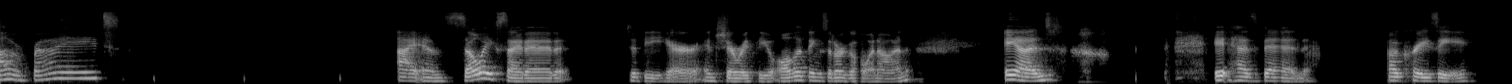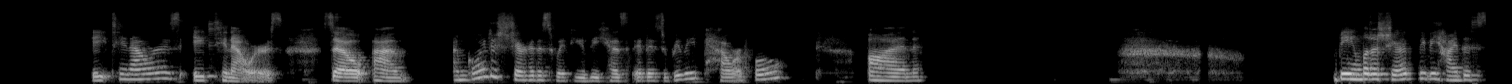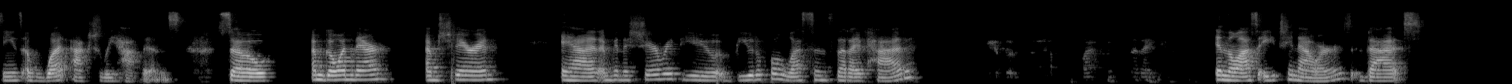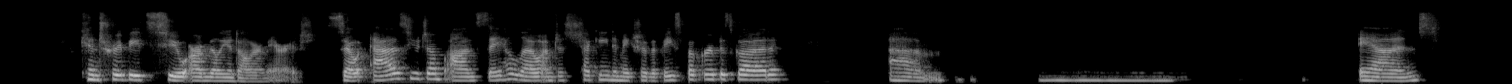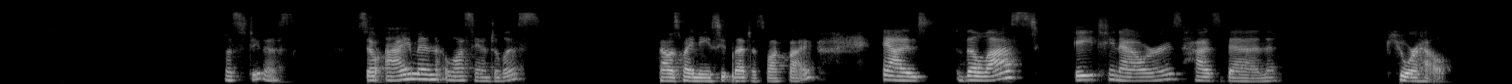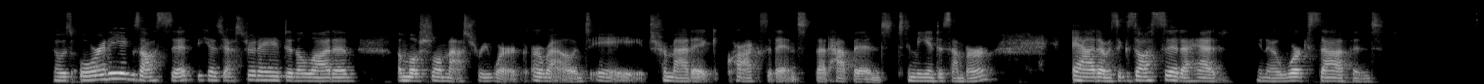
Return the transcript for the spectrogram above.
All right. I am so excited to be here and share with you all the things that are going on. And it has been a crazy 18 hours, 18 hours. So um, I'm going to share this with you because it is really powerful on being able to share the behind the scenes of what actually happens. So I'm going there, I'm sharing, and I'm going to share with you beautiful lessons that I've had in the last 18 hours that contributes to our million dollar marriage. So as you jump on, say hello. I'm just checking to make sure the Facebook group is good. Um, and let's do this. So I'm in Los Angeles. That was my niece that just walked by. And the last 18 hours has been pure hell. I was already exhausted because yesterday I did a lot of emotional mastery work around a traumatic car accident that happened to me in December. And I was exhausted. I had, you know, work stuff and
